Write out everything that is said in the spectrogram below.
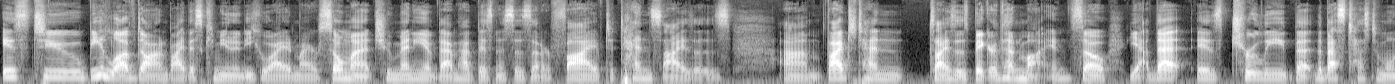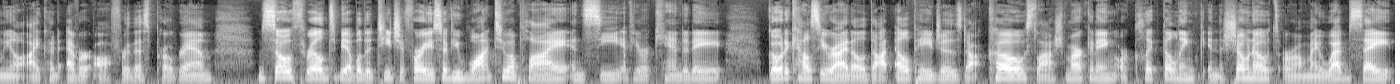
is to be loved on by this community who I admire so much, who many of them have businesses that are five to 10 sizes, um, five to 10 sizes bigger than mine. So, yeah, that is truly the, the best testimonial I could ever offer this program. I'm so thrilled to be able to teach it for you. So, if you want to apply and see if you're a candidate, go to kelseyrydell.lpages.co slash marketing or click the link in the show notes or on my website.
